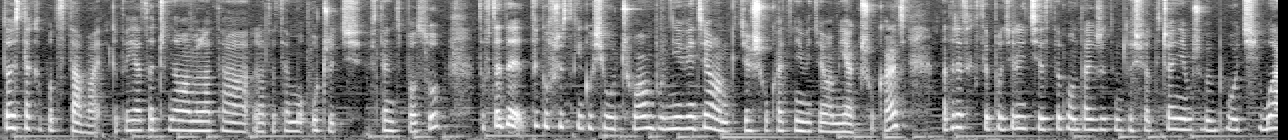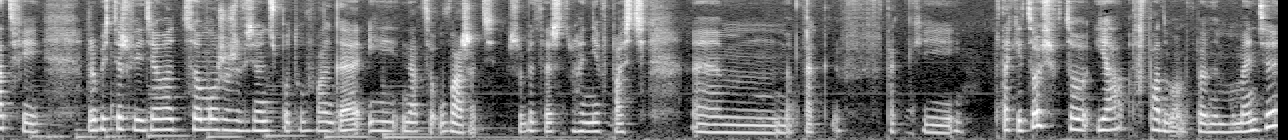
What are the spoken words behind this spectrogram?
to jest taka podstawa. Gdy ja zaczynałam lata, lata temu uczyć w ten sposób, to wtedy tego wszystkiego się uczyłam, bo nie wiedziałam, gdzie szukać, nie wiedziałam, jak szukać. A teraz chcę podzielić się z Tobą także tym doświadczeniem, żeby było Ci łatwiej, żebyś też wiedziała, co możesz wziąć pod uwagę i na co uważać, żeby też trochę nie wpaść um, w, tak, w, taki, w takie coś, w co ja wpadłam w pewnym momencie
